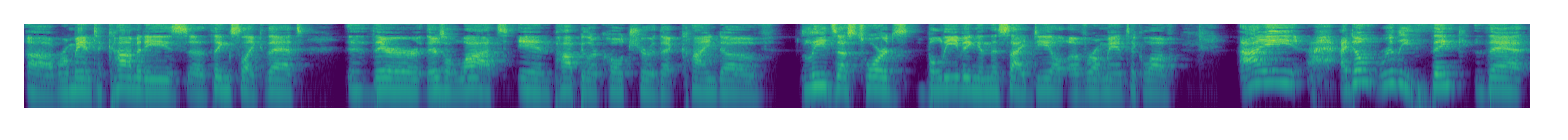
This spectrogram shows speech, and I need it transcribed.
uh, romantic comedies, uh, things like that. There, there's a lot in popular culture that kind of leads us towards believing in this ideal of romantic love. I, I don't really think that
